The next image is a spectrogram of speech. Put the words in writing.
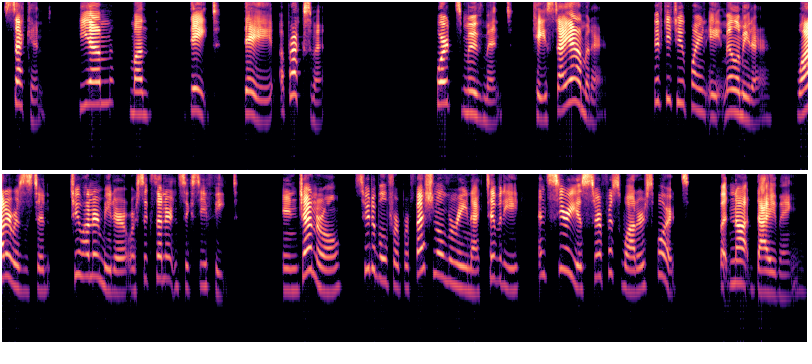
second, PM, month, date, day, approximate. Quartz movement, case diameter, 52.8 millimeter, water resistant, 200 meter or 660 feet. In general, suitable for professional marine activity and serious surface water sports, but not diving.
